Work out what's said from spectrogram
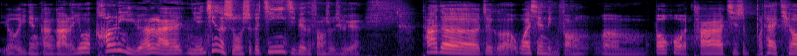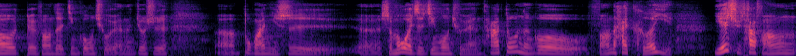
有一点尴尬了。因为康利原来年轻的时候是个精英级别的防守球员，他的这个外线领防，嗯，包括他其实不太挑对方的进攻球员的，就是呃，不管你是呃什么位置进攻球员，他都能够防的还可以。也许他防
